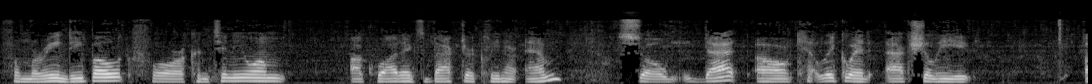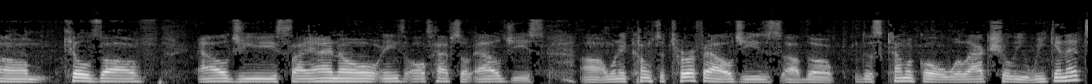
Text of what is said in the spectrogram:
from Marine Depot for Continuum Aquatics Bacter Cleaner M. So that uh, liquid actually um, kills off algae, cyano, all types of algae. Uh, when it comes to turf algae, uh, the this chemical will actually weaken it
